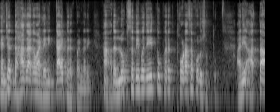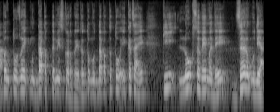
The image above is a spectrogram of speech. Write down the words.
ह्यांच्यात दहा जागा वाढल्याने काय फरक पडणार आहे? हां आता लोकसभेमध्ये तो फरक थोडासा पडू शकतो. आणि आत्ता आपण तो जो एक मुद्दा फक्त मिस करतो आहे तर तो मुद्दा फक्त तो एकच आहे की लोकसभेमध्ये जर उद्या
